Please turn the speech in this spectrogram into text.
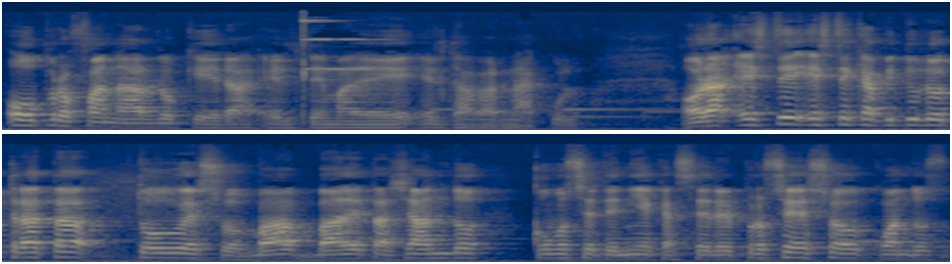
o profanar lo que era el tema del tabernáculo. Ahora, este, este capítulo trata todo eso, va, va detallando cómo se tenía que hacer el proceso, cuántos,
